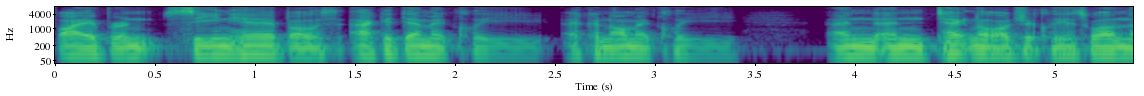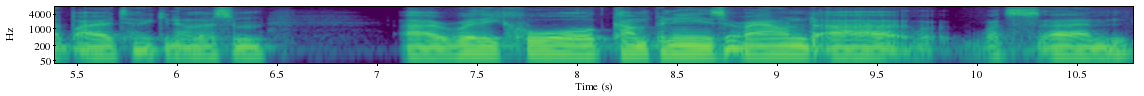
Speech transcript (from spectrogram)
vibrant scene here, both academically, economically, and and technologically as well in the biotech. You know, there's some uh, really cool companies around. Uh, what's um,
